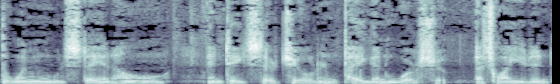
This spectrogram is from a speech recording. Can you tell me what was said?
The women would stay at home and teach their children pagan worship. That's why you didn't,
